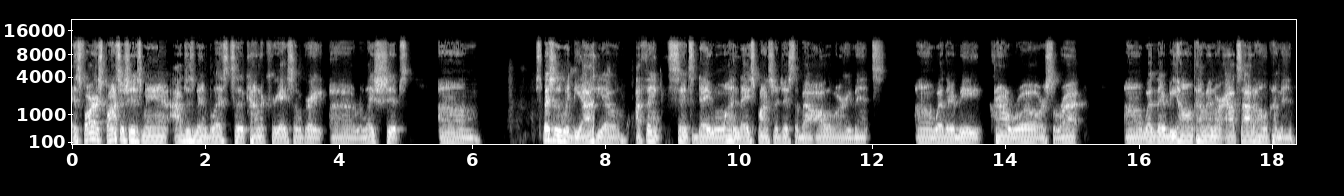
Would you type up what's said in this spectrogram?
as far as sponsorships, man, I've just been blessed to kind of create some great uh, relationships, um, especially with Diageo. I think since day one, they sponsor just about all of our events, um, whether it be Crown Royal or Ciroc, uh, whether it be homecoming or outside of homecoming.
